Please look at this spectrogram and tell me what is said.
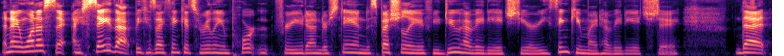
And I want to say I say that because I think it's really important for you to understand especially if you do have ADHD or you think you might have ADHD that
